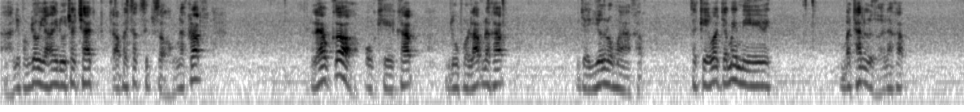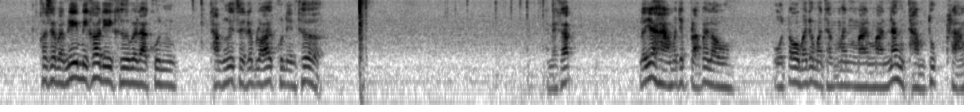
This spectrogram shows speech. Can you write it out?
อ่านี่ผมยกอย่างให้ดูชัดๆ เอาไปสัก 12 นะครับ แล้วก็โอเคครับ ดูผลลัพธ์นะครับ จะเยื้องลงมาครับ สังเกตว่าจะไม่มีบรรทัดเหลือนะครับคอนเซ็ปต์แบบนี้มีข้อดีคือเวลาคุณทำตรงนี้เสร็จเรียบร้อยคุณ enter เห็นไหมครับ ระยะห่างมันจะปรับให้เรา โอโต้ไม่ต้องมาทำมันมามานั่งทำทุกครั้ง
